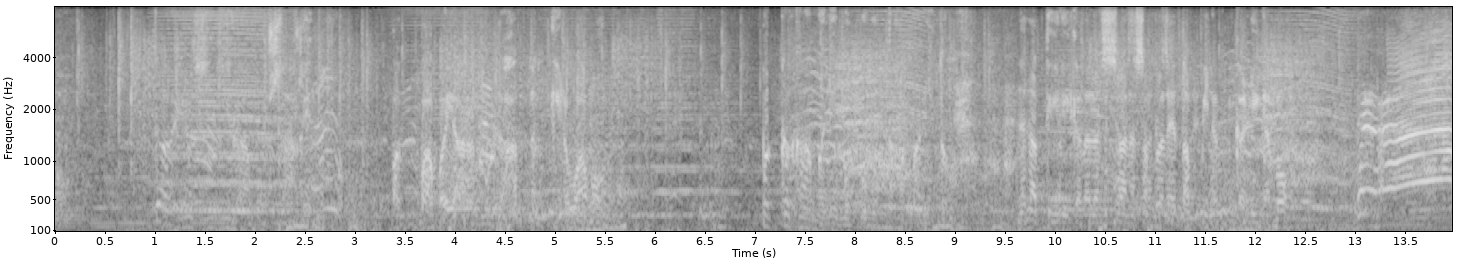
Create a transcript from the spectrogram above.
Mo. Dahil sinira mo sa akin, pagbabayaran mo lahat ng ginawa mo. Pagkakamali mo pumunta ka pa rito, nanatili ka na lang sana sa planetang pinaggalingan mo. Ah!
